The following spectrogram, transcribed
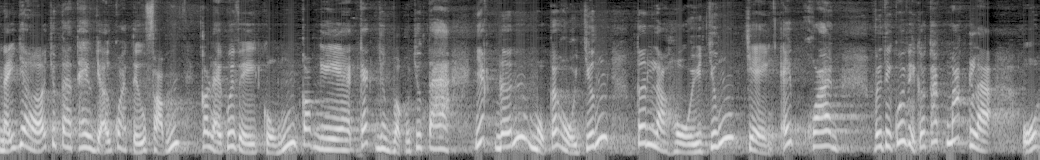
nãy giờ chúng ta theo dõi qua tiểu phẩm, có lẽ quý vị cũng có nghe các nhân vật của chúng ta nhắc đến một cái hội chứng tên là hội chứng chèn ép khoan. Vậy thì quý vị có thắc mắc là ủa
